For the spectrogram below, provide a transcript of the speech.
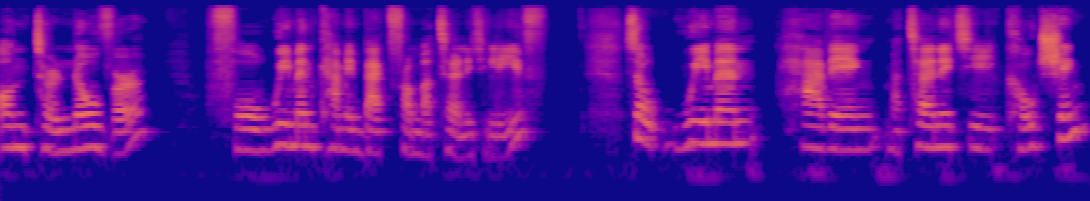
on turnover for women coming back from maternity leave. So, women having maternity coaching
